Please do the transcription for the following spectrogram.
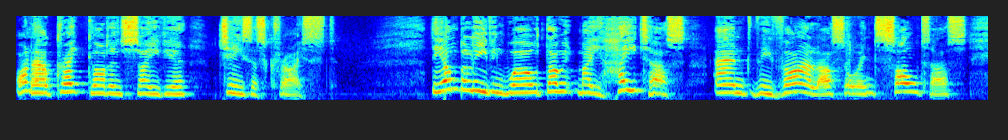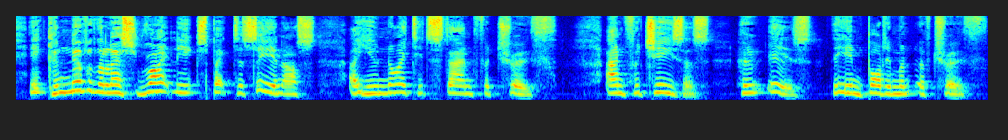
on our great God and Saviour, Jesus Christ. The unbelieving world, though it may hate us and revile us or insult us, it can nevertheless rightly expect to see in us a united stand for truth and for Jesus, who is the embodiment of truth.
